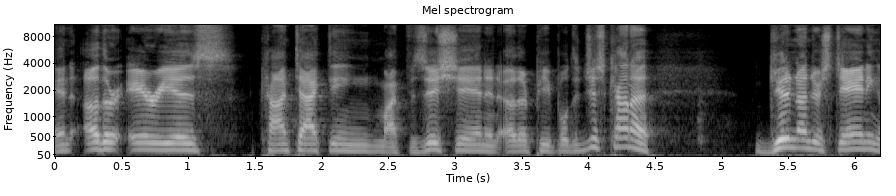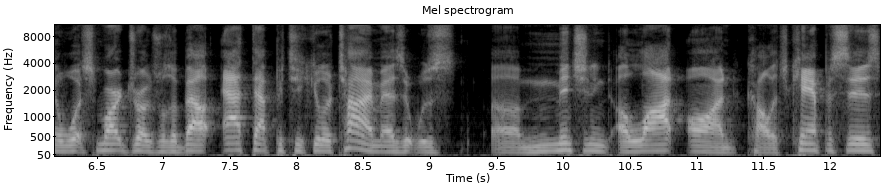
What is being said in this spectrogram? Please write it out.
and other areas, contacting my physician and other people to just kind of get an understanding of what smart drugs was about at that particular time, as it was uh, mentioning a lot on college campuses.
